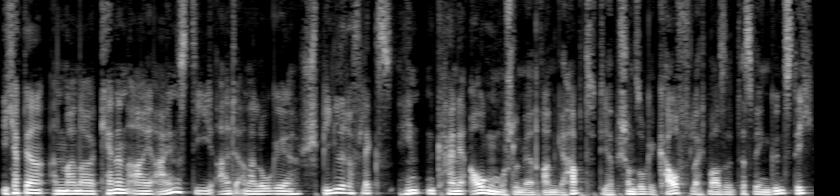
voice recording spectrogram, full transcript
Ich habe ja an meiner Canon i1 die alte analoge Spiegelreflex hinten keine Augenmuschel mehr dran gehabt. Die habe ich schon so gekauft, vielleicht war sie deswegen günstig.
